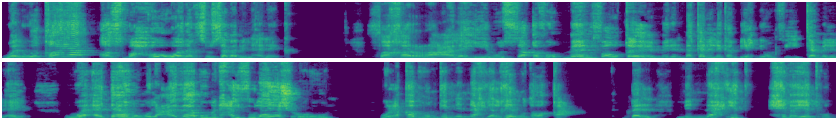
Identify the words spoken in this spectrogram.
والوقاية أصبح هو نفسه سبب الهلاك. فخر عليهم السقف من فوقهم من المكان اللي كان بيحميهم فيه كمل الآية. وأتاهم العذاب من حيث لا يشعرون. وعقابهم جه من الناحية الغير متوقعة بل من ناحية حمايتهم.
